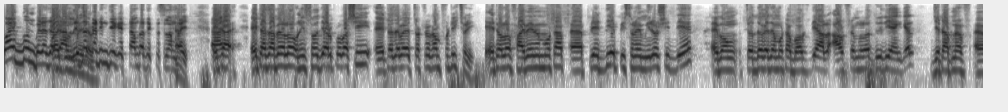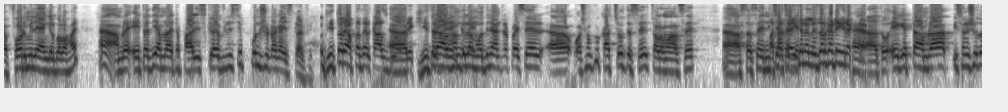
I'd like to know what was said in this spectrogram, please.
কয়েক গুণ বেড়ে যাবে। আর লেজার কাটিং যে গেটটা আমরা দেখতেছিলাম ভাই এটা এটা যাবে হলো উনি সৌদি আরব প্রবাসী এটা যাবে চট্টগ্রাম ফটিকছড়ি এটা হলো ফাইভ এম এম মোটা প্লেট দিয়ে পিছনে মিরর শিট দিয়ে এবং চোদ্দ গেজের মোটা বক্স দিয়ে আর আউট ফ্রেম হলো দুই দিয়ে অ্যাঙ্গেল যেটা আপনার ফোর মিলি অ্যাঙ্গেল বলা হয় হ্যাঁ আমরা এটা দিয়ে আমরা এটা পার স্কোয়ার ফিট নিচ্ছি পনেরোশো টাকা স্কোয়ার ফিট ভিতরে আপনাদের দেখি ভিতরে আলহামদুলিল্লাহ মদিনা এন্টারপ্রাইজের অসংখ্য কাজ চলতেছে চলমান আছে আস্তে আস্তে নিচে আচ্ছা আচ্ছা এখানে লেজার কাটিং এর হ্যাঁ তো এই গেটটা আমরা পিছনে শুধু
